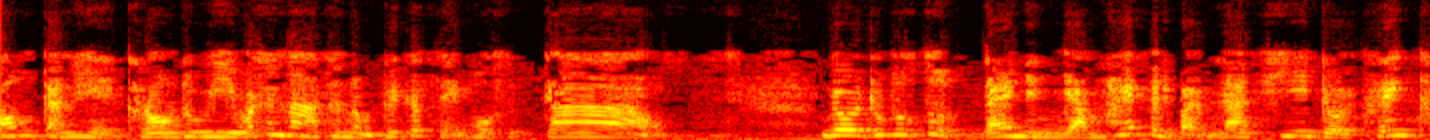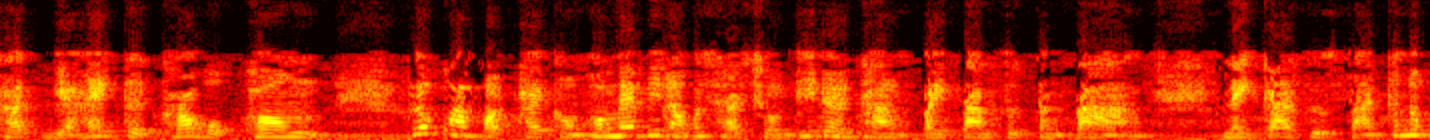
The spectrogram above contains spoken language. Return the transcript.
ป้องกันเหตุคลองทวีวัฒนาถนนเพชรเกษม 69 โดยทุกๆจุดได้เน้นย้ำให้ปฏิบัติหน้าที่โดยเคร่งครัดอย่าให้เกิดข้อบกพร่อง เพื่อความปลอดภัยของพ่อแม่พี่น้องประชาชนที่เดินทางไปตามจุดต่างๆ ในการสื่อสารขนบ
